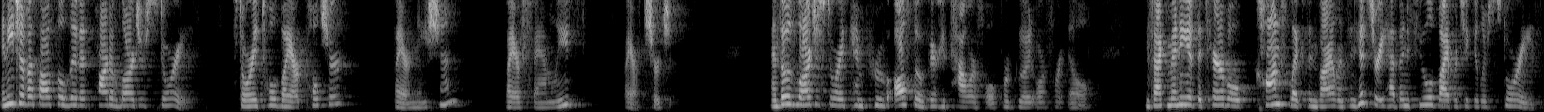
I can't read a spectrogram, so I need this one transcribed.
And each of us also live as part of larger stories, stories told by our culture, by our nation, by our families, by our churches. And those larger stories can prove also very powerful for good or for ill. In fact, many of the terrible conflicts and violence in history have been fueled by particular stories.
